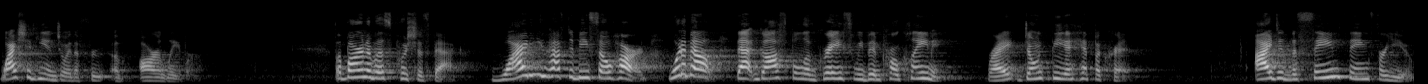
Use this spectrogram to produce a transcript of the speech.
Why should he enjoy the fruit of our labor? But Barnabas pushes back. Why do you have to be so hard? What about that gospel of grace we've been proclaiming, right? Don't be a hypocrite. I did the same thing for you.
